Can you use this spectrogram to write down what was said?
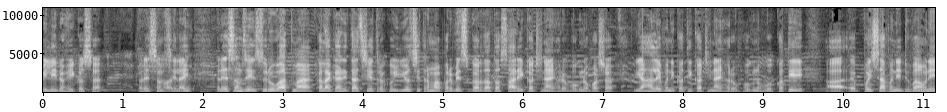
मिलिरहेको छ। रेशमजीलाई। रेशमजी सुरुवातमा कलाकारिता क्षेत्रको यो क्षेत्रमा प्रवेश गर्दा त साह्रै कठिनाइहरू भोग्नुपर्छ यहाँले पनि कति कठिनाइहरू भोग्नुभयो कति पैसा पनि डुबाउने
